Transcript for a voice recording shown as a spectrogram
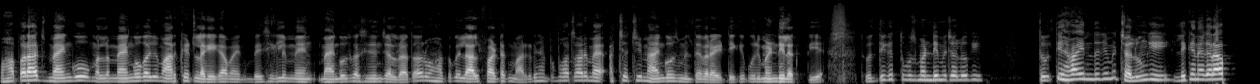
वहाँ पर आज मैंगो मतलब मैंगो का जो मार्केट लगेगा बेसिकली मैंगोज का सीज़न चल रहा था और वहाँ पे कोई लाल फाटक मार्केट, यहाँ पे बहुत सारे अच्छे अच्छे मैंगोज मिलते हैं वैरायटी की, पूरी मंडी लगती है। तो बोलती है कि तुम उस मंडी में चलोगी? तो बोलती हाँ इंदु जी, मैं चलूँगी, लेकिन अगर आप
